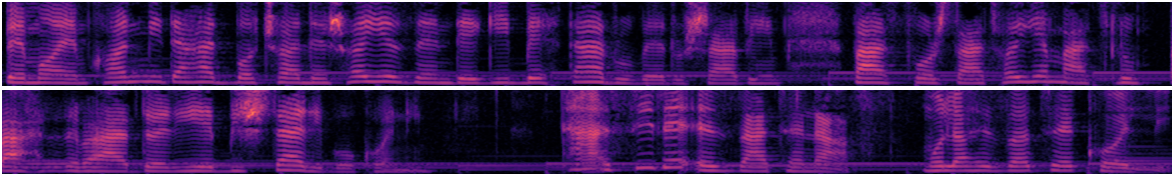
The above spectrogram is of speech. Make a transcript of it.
به ما امکان می دهد با چالش های زندگی بهتر روبرو شویم و از فرصت های مطلوب بهره برداری بیشتری بکنیم. تأثیر عزت نفس ملاحظات کلی.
